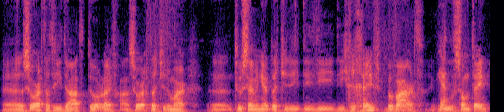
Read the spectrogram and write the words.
Eh, zorg dat die data door blijft gaan. Zorg dat je er maar toestemming hebt dat je die, die, die, die gegevens bewaart. Ik Ja. bedoel, zometeen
